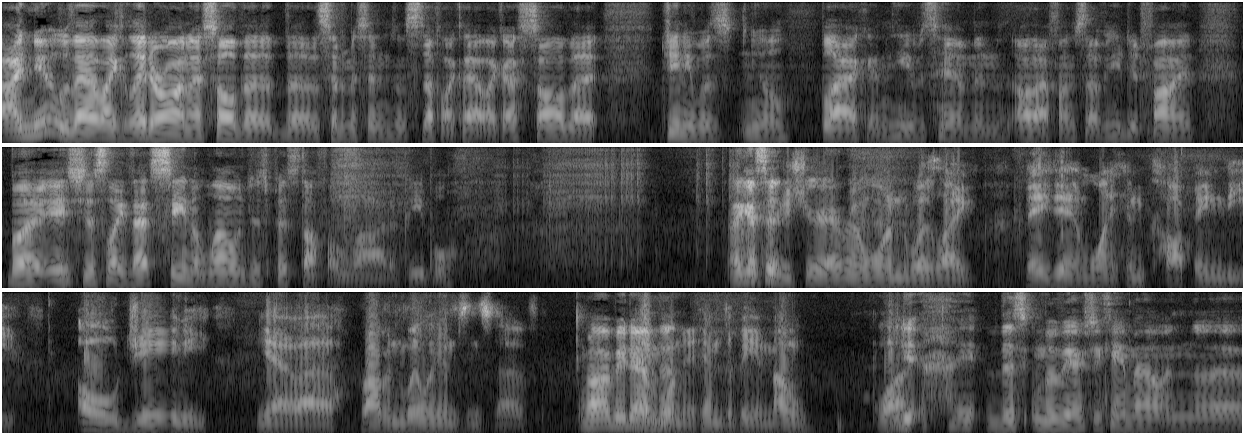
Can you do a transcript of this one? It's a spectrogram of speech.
I knew that like later on I saw the the cinema sins and stuff like that. Like I saw that Genie was you know black and he was him and all that fun stuff. He did fine, but it's just like that scene alone just pissed off a lot of people. I guess I'm it. pretty sure everyone was like they didn't want him copying the old genie, you know, uh, Robin Williams and stuff. Well, I'll be They wanted him to be a known. What? Yeah, this movie actually came out in uh,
